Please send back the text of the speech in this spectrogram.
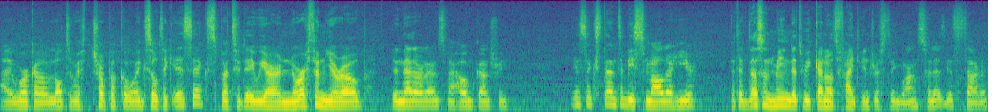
I work a lot with tropical exotic insects, but today we are in Northern Europe, the Netherlands, my home country. Insects tend to be smaller here, but it doesn't mean that we cannot find interesting ones, so let's get started.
